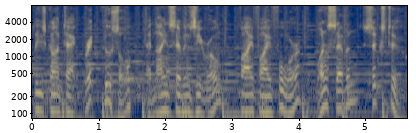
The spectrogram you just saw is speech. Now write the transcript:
please contact Rick Kusel at 970 554 1762.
